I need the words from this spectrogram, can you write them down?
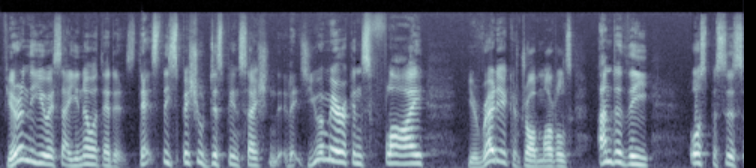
If you're in the USA, you know what that is. That's the special dispensation that lets you Americans fly your radio controlled models under the auspices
